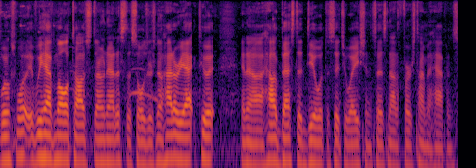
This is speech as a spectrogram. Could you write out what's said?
If we, if we have Molotovs thrown at us, the soldiers know how to react to it and uh, how best to deal with the situation so it's not the first time it happens.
